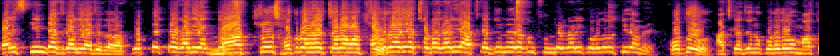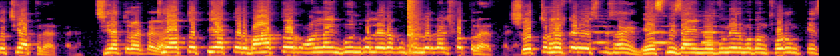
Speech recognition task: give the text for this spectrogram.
গাড়ি স্ক্রিন টাচ গাড়ি আছে দাদা। প্রত্যেকটা গাড়ি একদম মাত্র সতেরো হাজার চলা মাত্র। সতেরো হাজার ছোট গাড়ি আজকের জন্য এরকম সুন্দর গাড়ি করে দেবো কি দামে? কত? আজকের জন্য করে দেবো মাত্র ছিয়াত্তর হাজার টাকা। ছিয়াত্তর হাজার টাকা? চুয়াত্তর তিয়াত্তর বাহাত্তর অনলাইন বুকিং করলে এরকম সুন্দর গাড়ি সত্তর হাজার টাকা। সত্তর হাজার টাকা এসপি সাইন এসপি সাইন নতুনের মতন শোরুম পিস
